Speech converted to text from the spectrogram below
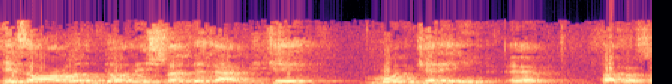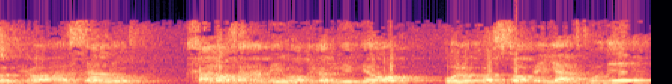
هزاران دانشمند غربی که منکر این فضاسازی ها هستن و خلاف همه واقعیات میگه هولوکاست واقعیت بوده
